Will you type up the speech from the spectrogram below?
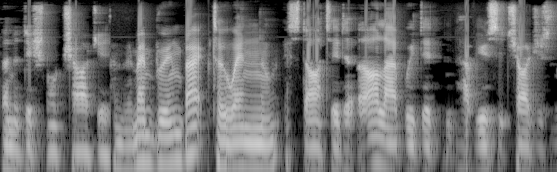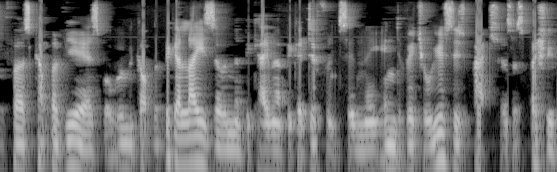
than additional charges. And remembering back to when it started at our lab, we didn't have usage charges for the first couple of years, but when we got the bigger laser and there became a bigger difference in the individual usage patches, especially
